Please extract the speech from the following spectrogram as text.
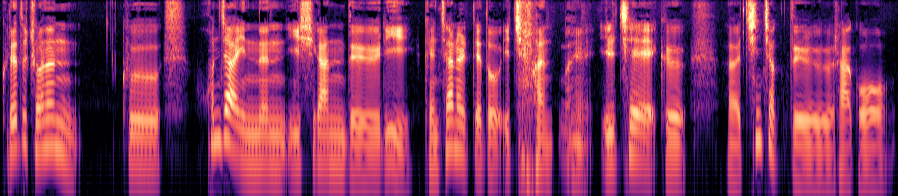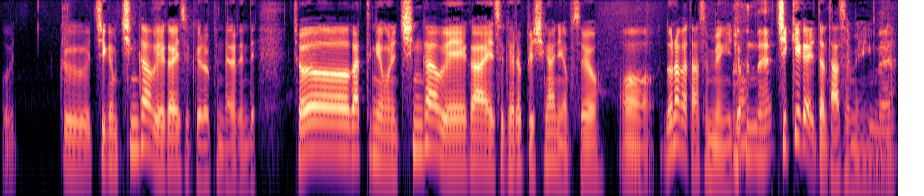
그래도 저는 그 혼자 있는 이 시간들이 괜찮을 때도 있지만 네. 예, 일체 그 어, 친척들하고 그 지금 친가 외가에서 괴롭힌다 그랬는데 저 같은 경우는 친가 외가에서 괴롭힐 시간이 없어요. 어 누나가 다섯 명이죠. 네. 직계가 일단 다섯 명입니다. 네.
